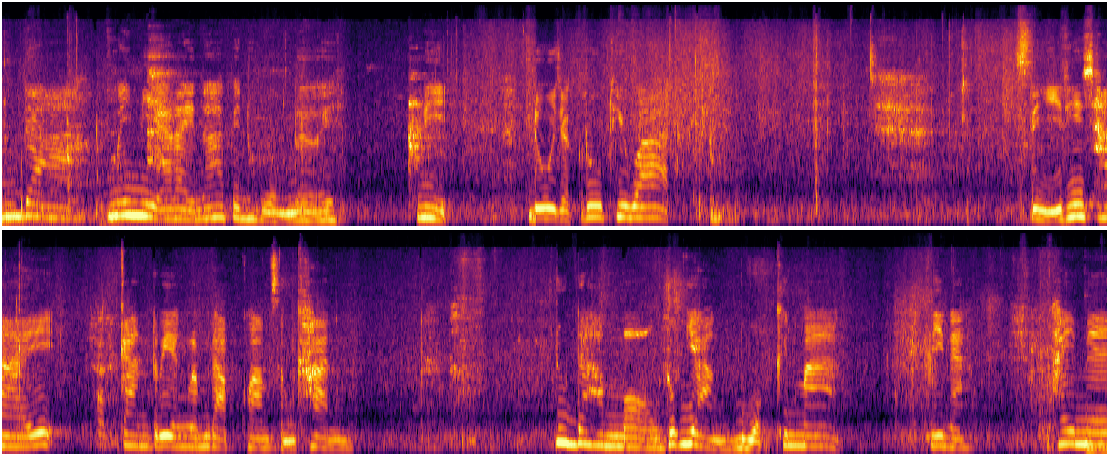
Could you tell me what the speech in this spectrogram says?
นุดาไม่มีอะไรน่าเป็นห่วงเลย นี่ ดูจากรูปที่วาด สีที่ใช้การเรียงลำดับความสำคัญนุดามมองทุกอย่างบวกขึ้นมาก นี่นะ ให้แม่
